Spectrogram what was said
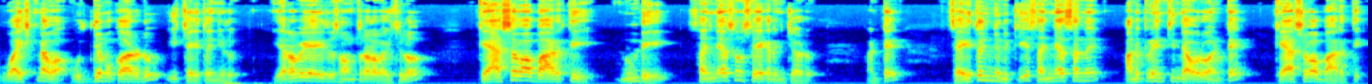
వైష్ణవ ఉద్యమకారుడు ఈ చైతన్యుడు. ఇరవై ఐదు సంవత్సరాల వయసులో కేశవ భారతి నుండి సన్యాసం స్వీకరించాడు. అంటే చైతన్యునికి సన్యాసాన్ని అనుగ్రహించింది ఎవరు అంటే కేశవ భారతి.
